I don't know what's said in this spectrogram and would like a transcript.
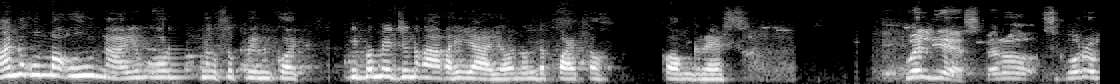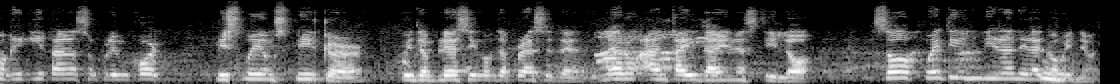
Ano kung mauna yung order ng Supreme Court? Di ba medyo nakakahiya yun on the part of Congress? Well, yes. Pero siguro makikita ng Supreme Court mismo yung speaker with the blessing of the president, merong anti-dynasty law. So, pwede hindi na nila gawin yon.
